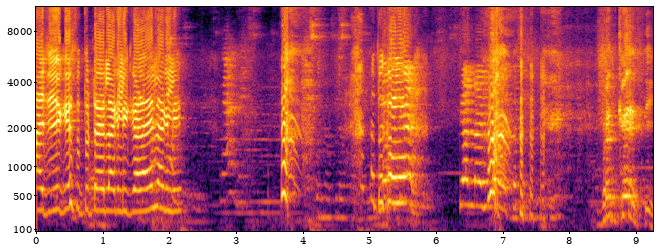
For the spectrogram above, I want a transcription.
आजी केस तुटायला लागली गळायला लागली. आता काय बंद कर ती.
